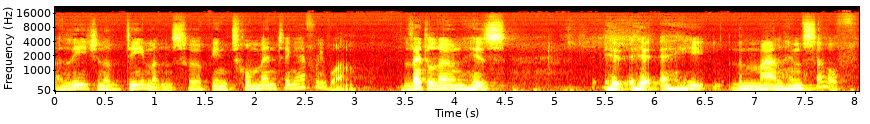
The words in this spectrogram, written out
a legion of demons who have been tormenting everyone, let alone his, his, his he, the man himself.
